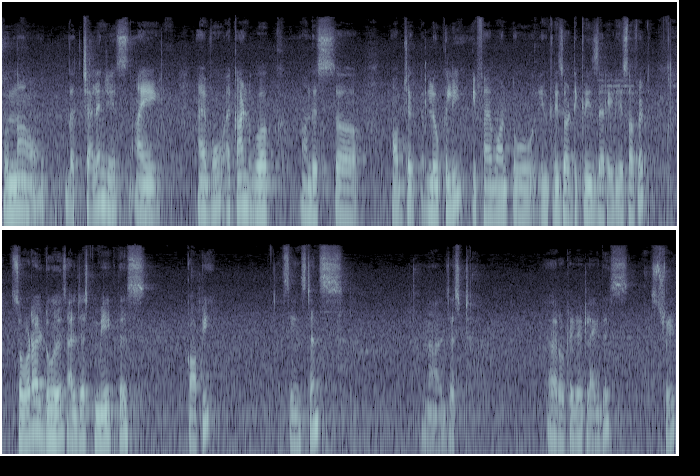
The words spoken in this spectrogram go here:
so now the challenge is I I, I can't work on this uh, object locally if I want to increase or decrease the radius of it. So what I'll do is I'll just make this copy. Say instance. Now I'll just uh, rotate it like this straight.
